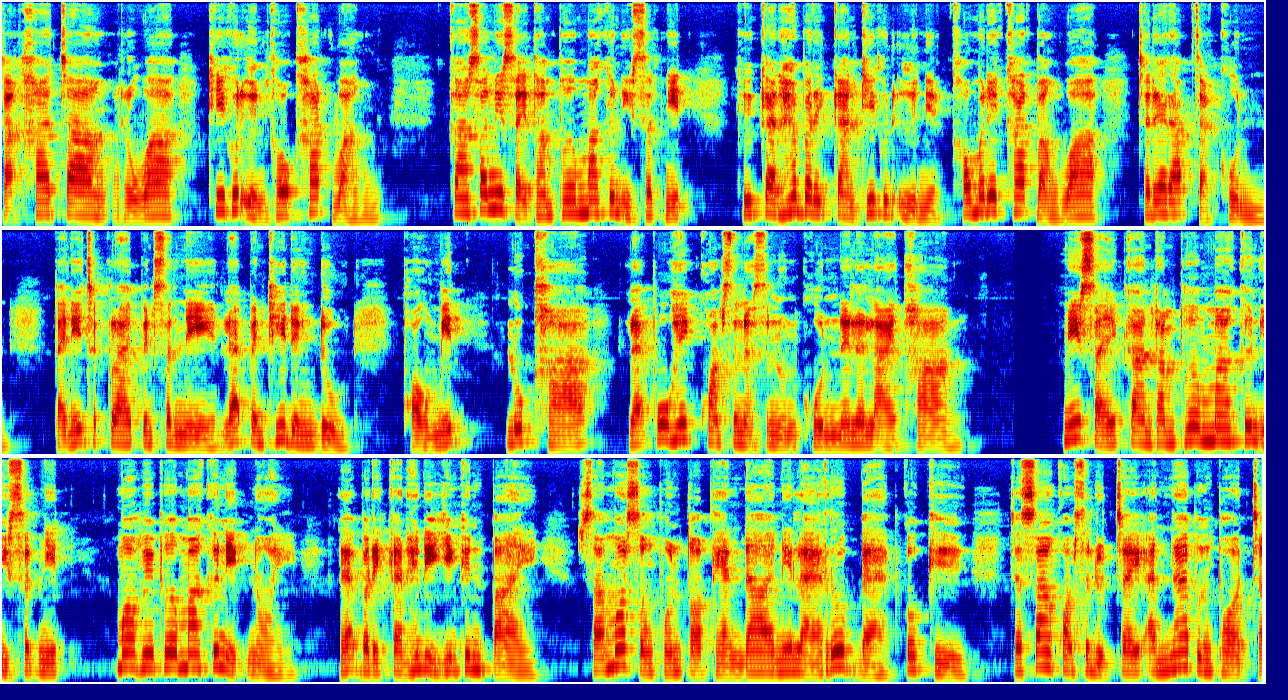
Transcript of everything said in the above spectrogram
จากค่าจ้างหรือว่าที่คนอื่นเขาคาดหวัง การสร้างนิสัยทำเพิ่มมากขึ้นอีกสักนิด คือการให้บริการที่คนอื่นเนี่ยเขาไม่ได้คาดหวังว่าจะได้รับจากคุณ แต่นี่จะกลายเป็นเสน่ห์และเป็นที่ดึงดูดของมิตร ลูกค้า และผู้ให้ความสนับสนุนคุณในหลาย ๆ ทาง นิสัยการทำเพิ่มมากขึ้นอีกสักนิด มอบให้เพิ่มมากขึ้นอีกหน่อย และบริการให้ดียิ่งขึ้นไป สามารถส่งผลตอบแทนได้ในหลายรูปแบบก็คือ จะสร้างความสะดุดใจอันน่าพึงพอใจ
